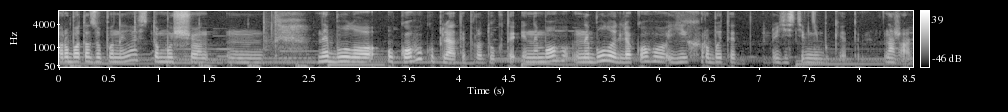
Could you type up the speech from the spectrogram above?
робота зупинилась, тому що не було у кого купляти продукти, і не було для кого їх робити їстівні букети. На жаль.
